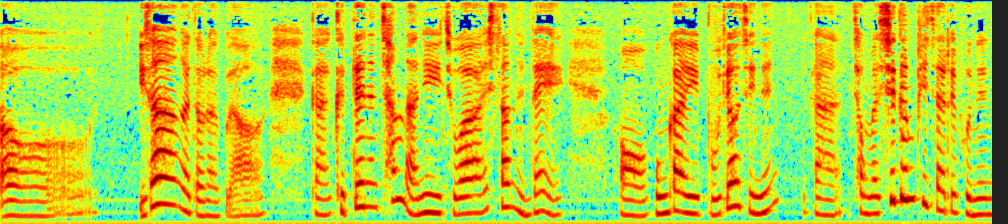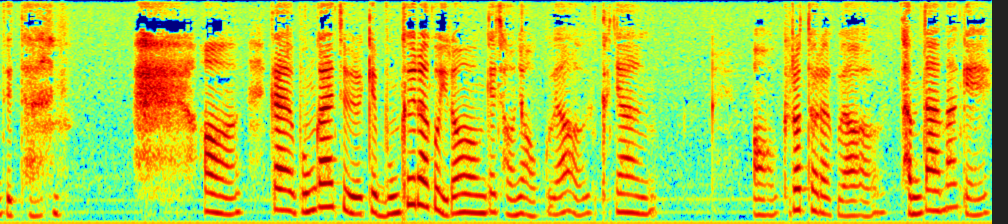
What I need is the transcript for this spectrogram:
어, 이상하더라고요. 그러니까 그때는 참 많이 좋아했었는데, 어, 뭔가 이 무뎌지는, 그러니까 정말 식은 피자를 보는 듯한, 어, 그러니까 뭔가 좀 이렇게 뭉클하고 이런 게 전혀 없고요. 그냥, 어, 그렇더라고요. 담담하게.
